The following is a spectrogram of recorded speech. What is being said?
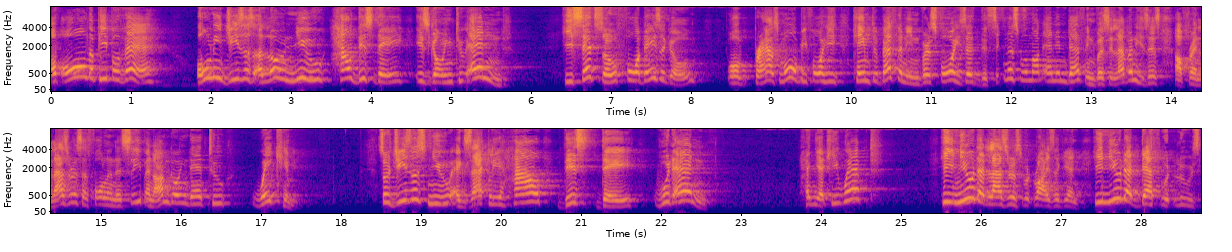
of all the people there, only Jesus alone knew how this day is going to end. He said so four days ago, or perhaps more before he came to Bethany. In verse 4, he says, The sickness will not end in death. In verse 11, he says, Our friend Lazarus has fallen asleep, and I'm going there to wake him. So Jesus knew exactly how this day would end. And yet he wept. He knew that Lazarus would rise again. He knew that death would lose.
